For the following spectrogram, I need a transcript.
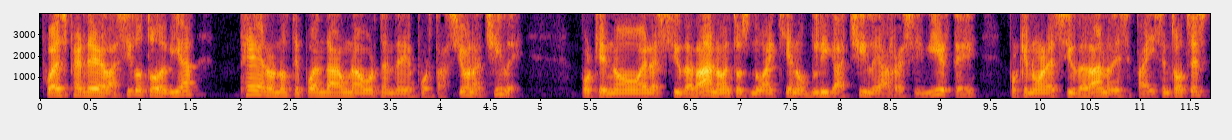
puedes perder el asilo todavía, pero no te pueden dar una orden de deportación a Chile, porque no eres ciudadano, entonces no hay quien obliga a Chile a recibirte porque no eres ciudadano de ese país, entonces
